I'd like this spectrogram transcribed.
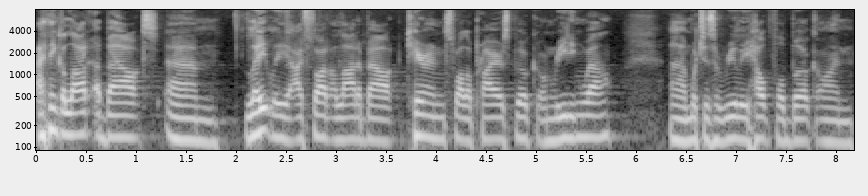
i think a lot about um, lately i've thought a lot about karen swallow prior's book on reading well um, which is a really helpful book on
